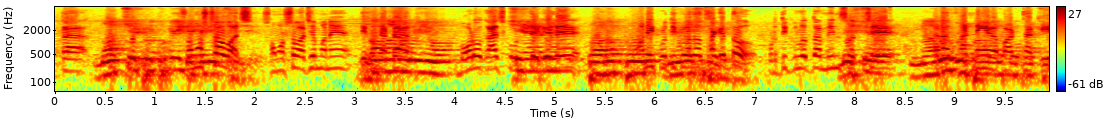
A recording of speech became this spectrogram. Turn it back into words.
একটা সমস্যাও আছে সমস্যাও আছে মানে দেখুন একটা বড় কাজ করতে গেলে অনেক প্রতিকূলতা থাকে তো। প্রতিকূলতা মিনস হচ্ছে একটা ফান্ডিং এর ব্যাপার থাকে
